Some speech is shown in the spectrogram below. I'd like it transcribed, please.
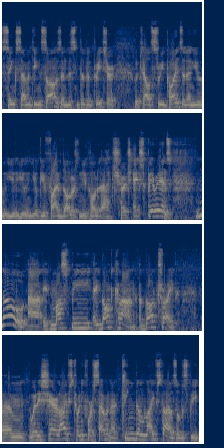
sings 17 songs and listen to the preacher who tells three points and then you, you, you, you give five dollars and you call it a church experience. No, uh, it must be a God clan, a God tribe. Um, where they share lives 24 7, a kingdom lifestyle, so to speak,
